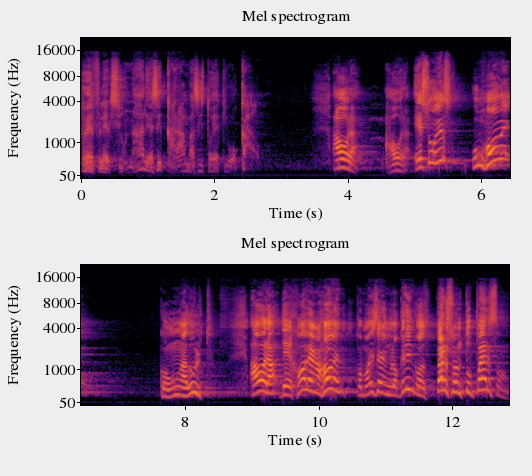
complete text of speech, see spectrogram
reflexionar y decir, caramba, si estoy equivocado. Ahora, ahora, eso es un joven con un adulto. Ahora, de joven a joven, como dicen los gringos, person to person.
